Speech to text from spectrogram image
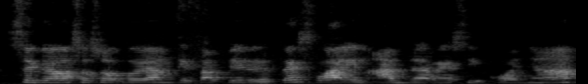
segala sesuatu yang kita pilih teh selain ada resikonya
